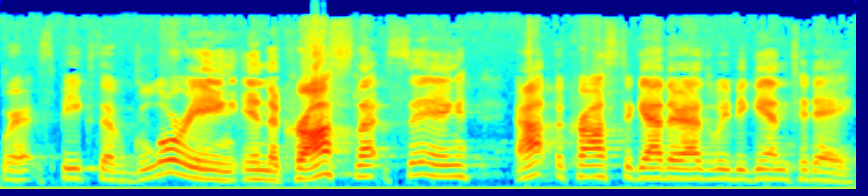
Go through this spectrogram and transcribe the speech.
where it speaks of glorying in the cross. Let's sing at the cross together as we begin today.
